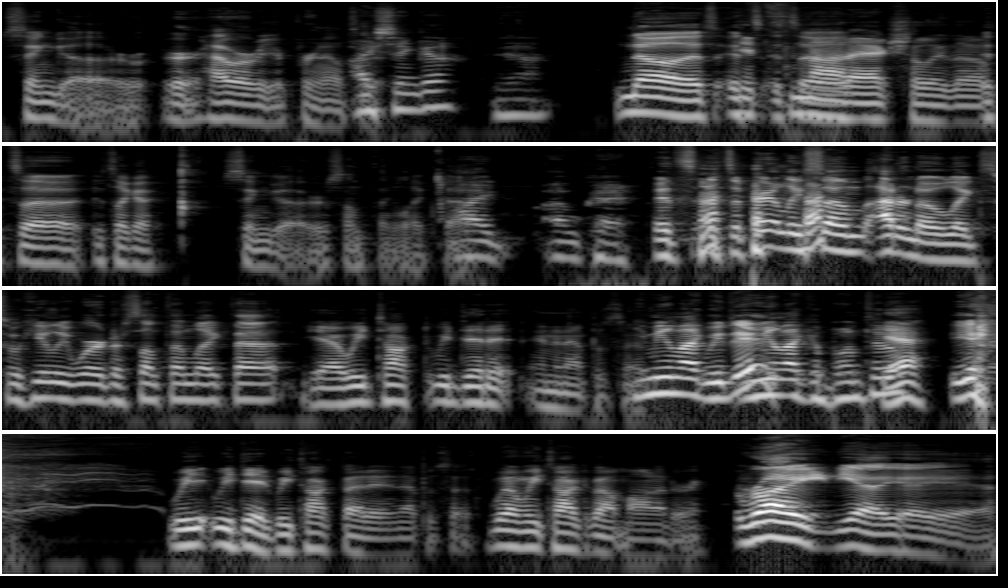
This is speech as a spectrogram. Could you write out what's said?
Singa or, or however you pronounce it. Icinga, yeah. no, it's It's, it's it's, not a, actually though. it's a it's like a Singa or something like that. I okay. It's it's apparently some I don't know like Swahili word or something like that. yeah, we talked. We did it in an episode. You mean like We did? You mean like Ubuntu? yeah, Yeah. we we did. We talked about it in an episode when we talked about monitoring. right. Yeah. Yeah. Yeah. yeah.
